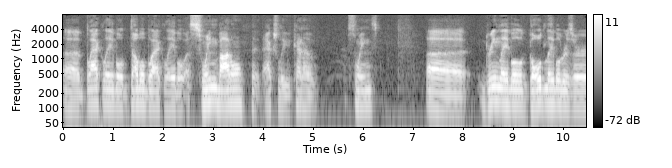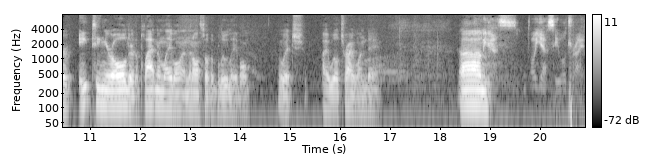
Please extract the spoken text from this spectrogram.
Uh, black label, double black label, a swing bottle that actually kind of swings. Uh, green label, gold label reserve, 18 year old, or the platinum label, and then also the blue label, which I will try one day. Oh, Um, yes. Oh, yes, he will try it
